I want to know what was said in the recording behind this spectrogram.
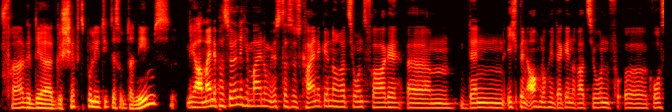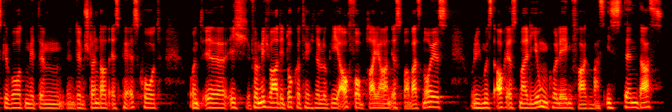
Frage der Geschäftspolitik des Unternehmens? Ja, meine persönliche Meinung ist, das ist keine Generationsfrage, ähm, denn ich bin auch noch in der Generation äh, groß geworden mit dem, dem Standard SPS-Code und äh, ich, für mich war die Docker-Technologie auch vor ein paar Jahren erstmal was Neues und ich musste auch erstmal die jungen Kollegen fragen, was ist denn das?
